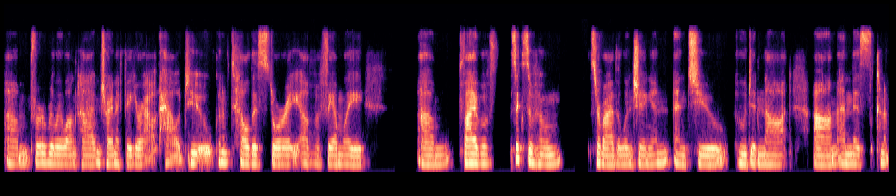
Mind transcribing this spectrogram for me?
um, for a really long time, trying to figure out how to kind of tell this story of a family, um, five of six of whom survived the lynching and and two who did not um, and this kind of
